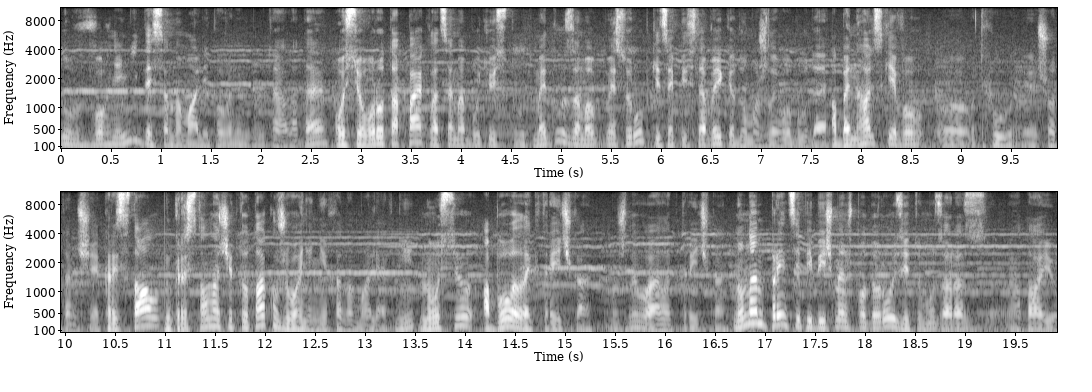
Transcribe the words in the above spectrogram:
ну в вогняній десь аномалії повинен бути, але де? Ось о, ворота пекла, це, мабуть, ось тут. Медуза, мабуть, м'ясорубки, це після викиду, можливо, буде. А бенгальський вог... о, тьфу, е, що там ще? Кристал? Ну, кристал, начебто, також у вогняних аномаліях, ні? Ну ось, або електричка. Можливо, електричка. Ну, нам, в принципі, більш-менш по дорозі, тому зараз, гадаю,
